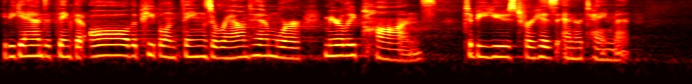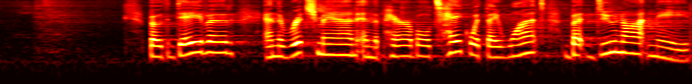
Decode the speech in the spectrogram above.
He began to think that all the people and things around him were merely pawns to be used for his entertainment. Both David and the rich man in the parable take what they want but do not need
